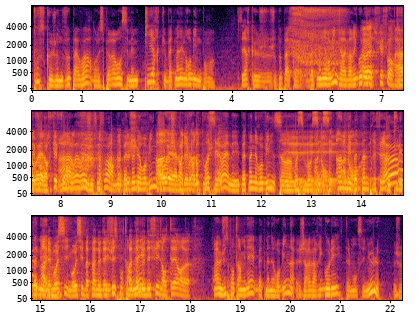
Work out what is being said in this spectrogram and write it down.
tout ce que je ne veux pas voir dans les super-héros. C'est même pire que Batman and Robin pour moi c'est-à-dire que je, je peux pas quoi. Batman et Robin j'arrive à rigoler Ah ouais, tu fais fort, tu Ah fais ouais, fort, alors tu fais fort. Ah ouais ouais je fais fort mais Batman et Robin Ah ouais, je suis pas alors d'accord alors du que moi tout. c'est Ah ouais mais Batman et Robin c'est Ah un ah de mes. Batman préférés Ah de tous les Batman. Ah, mais moi aussi, moi aussi, Batman de défi. juste pour Batman terminer- de défi, il enterre. euh, Ouais, mais juste pour terminer, Batman et Robin, j'arrive à rigoler tellement c'est nul. Je,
